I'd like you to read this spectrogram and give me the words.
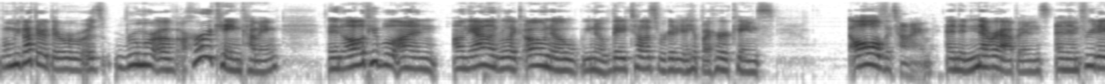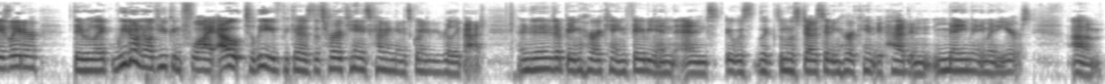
When we got there, there was rumor of a hurricane coming, and all the people on on the island were like, "Oh no, you know, they tell us we're going to get hit by hurricanes all the time, and it never happens." And then three days later, they were like, "We don't know if you can fly out to leave because this hurricane is coming and it's going to be really bad." And it ended up being Hurricane Fabian, and it was like the most devastating hurricane they've had in many, many, many years. Um,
